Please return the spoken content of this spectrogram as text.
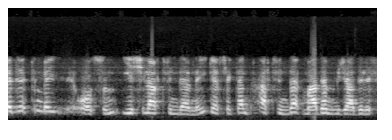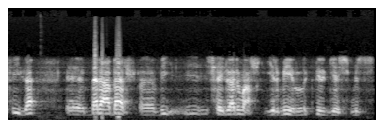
Bedrettin Bey olsun, Yeşil Artvin Derneği gerçekten Artvin'de maden mücadelesiyle e, beraber e, bir şeyleri var. 20 yıllık bir geçmiş.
